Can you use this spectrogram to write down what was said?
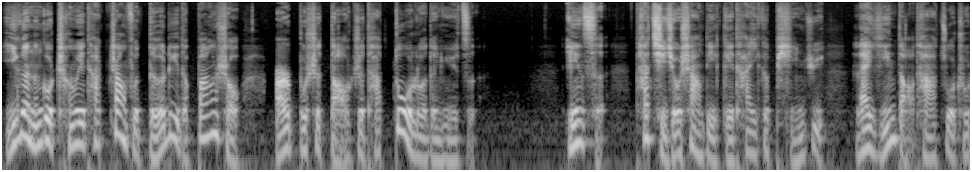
一个能够成为她丈夫得力的帮手，而不是导致她堕落的女子。因此，她祈求上帝给她一个凭据，来引导她做出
